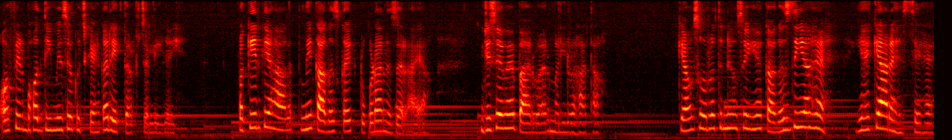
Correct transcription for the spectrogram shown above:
और फिर बहुत धीमे से कुछ कहकर एक तरफ़ चली गई। फकीर के हाथ में कागज़ का एक टुकड़ा नज़र आया, जिसे वह बार बार मल रहा था। क्या उस औरत ने उसे यह कागज़ दिया है? यह क्या रहस्य है?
